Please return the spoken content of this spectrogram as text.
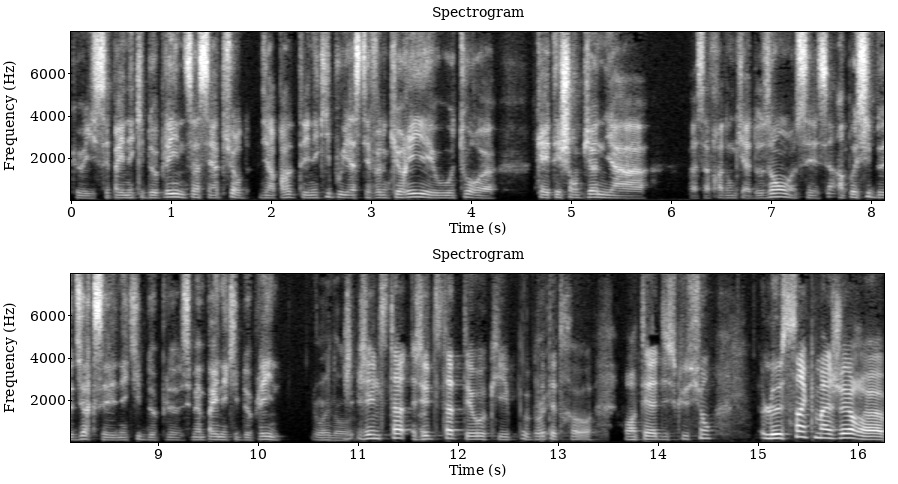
que c'est pas une équipe de play-in, ça c'est absurde. Dire tu une équipe où il y a Stephen Curry et où autour euh, qui a été championne il y a bah, ça fera donc il y a deux ans, c'est impossible de dire que c'est une équipe de c'est même pas une équipe de play-in. Ouais. J'ai- une stat, j'ai une stat Théo qui peut Ouais. peut-être euh, orienter la discussion. Le 5 majeur, euh,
